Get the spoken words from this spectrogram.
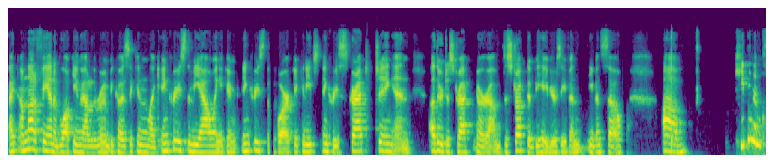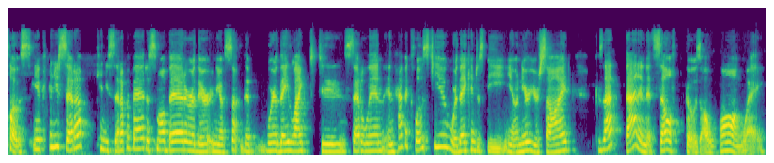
I, am not a fan of locking them out of the room because it can like increase the meowing, it can increase the bark, it can increase scratching and other distract or um, destructive behaviors. Even even so, um, keeping them close. You know can you set up can you set up a bed a small bed or there you know some, the, where they like to settle in and have it close to you where they can just be you know near your side? Because that that in itself goes a long way.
